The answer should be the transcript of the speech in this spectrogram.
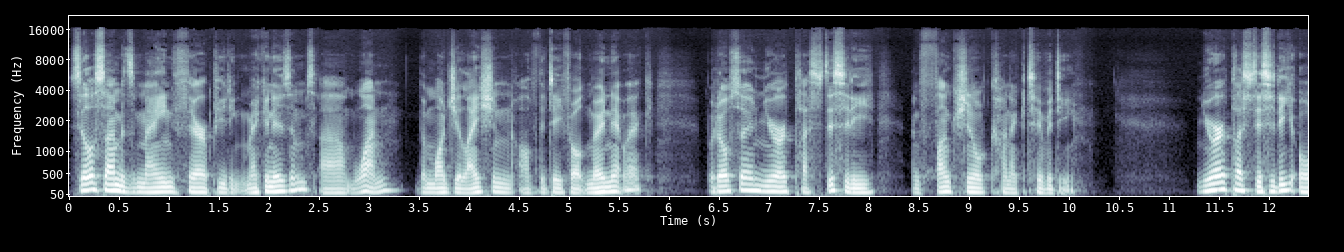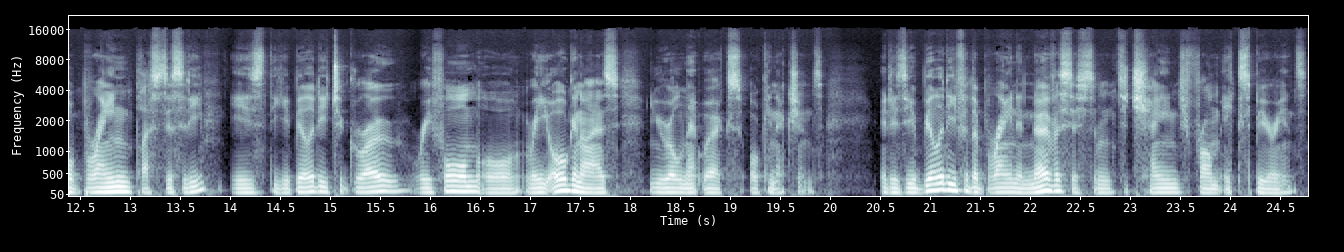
Psilocybin's main therapeutic mechanisms are one, the modulation of the default mode network, but also neuroplasticity and functional connectivity. Neuroplasticity or brain plasticity is the ability to grow, reform, or reorganize neural networks or connections. It is the ability for the brain and nervous system to change from experience.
